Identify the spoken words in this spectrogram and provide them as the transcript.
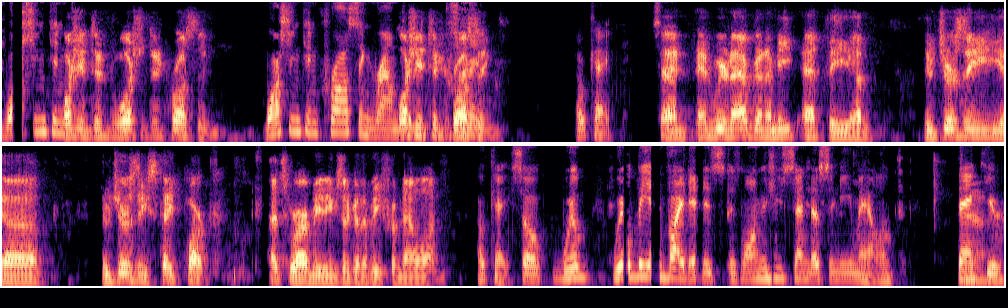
Washington, Washington, Washington Crossing, Washington Crossing Roundtable. Washington Crossing. Okay. So. And, and we're now going to meet at the um, New Jersey, uh, New Jersey State Park. That's where our meetings are going to be from now on. Okay, so we'll, we'll be invited as, as long as you send us an email. And Thank Yeah. you.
